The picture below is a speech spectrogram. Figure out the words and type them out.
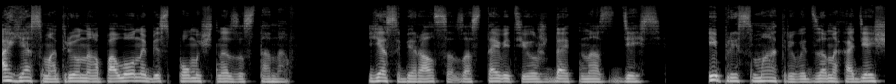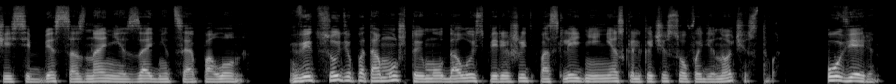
а я смотрю на Аполлона, беспомощно застонав. Я собирался заставить ее ждать нас здесь и присматривать за находящейся без сознания задницей Аполлона. Ведь судя по тому, что ему удалось пережить последние несколько часов одиночества, уверен,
